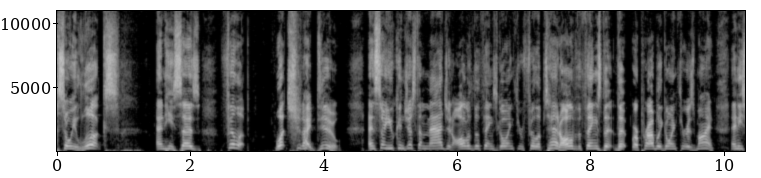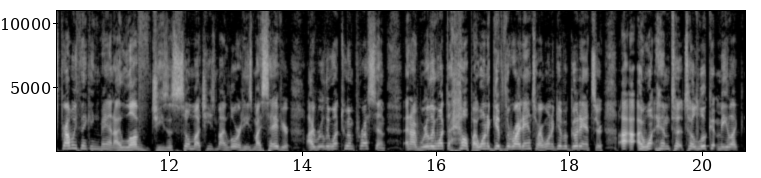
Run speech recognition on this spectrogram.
so he looks, and he says, "Philip, what should I do?" And so you can just imagine all of the things going through Philip's head, all of the things that, that are probably going through his mind. And he's probably thinking, man, I love Jesus so much. He's my Lord, He's my Savior. I really want to impress Him, and I really want to help. I want to give the right answer. I want to give a good answer. I, I want Him to, to look at me like,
